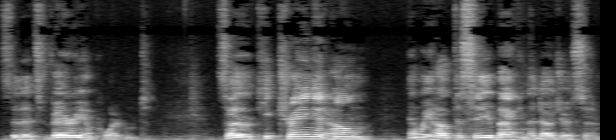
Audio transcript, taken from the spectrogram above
So that's very important. So keep training at home, and we hope to see you back in the dojo soon.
